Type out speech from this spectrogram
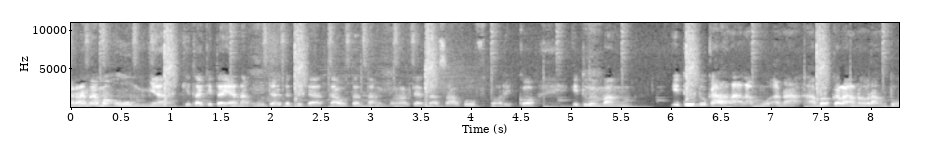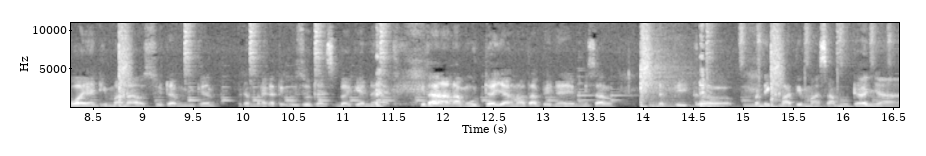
Karena memang umumnya kita kita yang anak muda ketika tahu tentang pengertian tasawuf toriko itu memang itu untuk kalangan anak anak apa kalangan orang tua ya di mana sudah mungkin sudah mendekati uzur dan sebagainya kita anak-anak muda yang notabene misal lebih ke menikmati masa mudanya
